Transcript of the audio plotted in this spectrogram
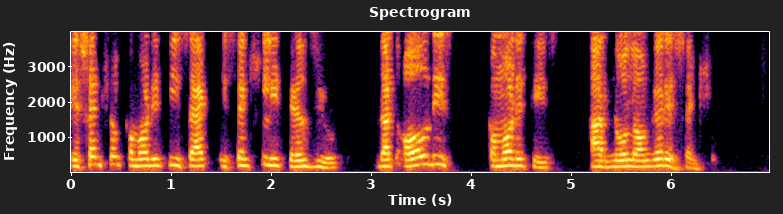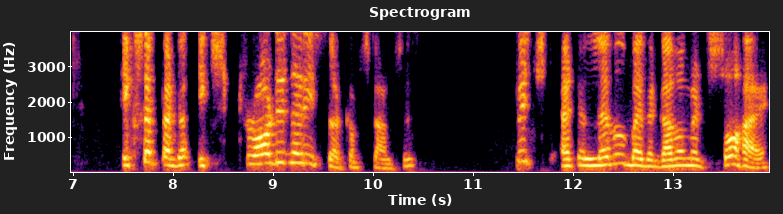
Essential Commodities Act essentially tells you that all these commodities are no longer essential, except under extraordinary circumstances pitched at a level by the government so high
